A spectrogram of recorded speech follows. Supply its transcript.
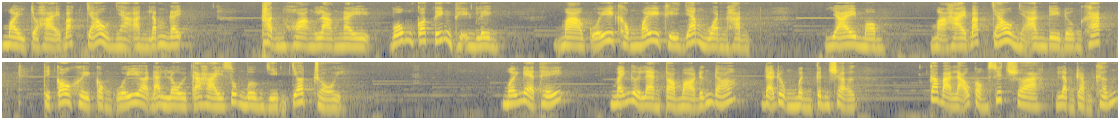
May cho hai bác cháu nhà anh lắm đấy. Thành hoàng làng này vốn có tiếng thiện liền Mà quỷ không mấy khi dám hoành hành. Dài mồm Mà hai bác cháu nhà anh đi đường khác Thì có khi con quỷ đã lôi cả hai xuống mương diệm chết rồi. Mới nghe thế Mấy người làng tò mò đứng đó Đã rùng mình kinh sợ. Có bà lão còn suýt xoa Lầm rầm khấn.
